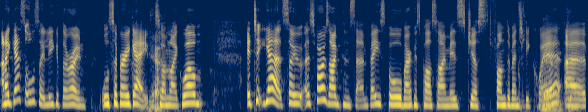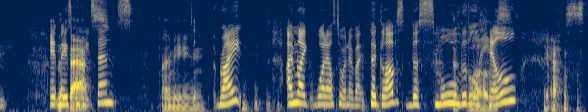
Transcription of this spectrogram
And I guess also League of Their Own, also very gay. Yeah. So I'm like, well, it yeah. So as far as I'm concerned, baseball, America's pastime, is just fundamentally queer. Um, it The makes complete sense, I mean, right? I'm like, what else do I know about the gloves? The small The little gloves. hill, yes.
